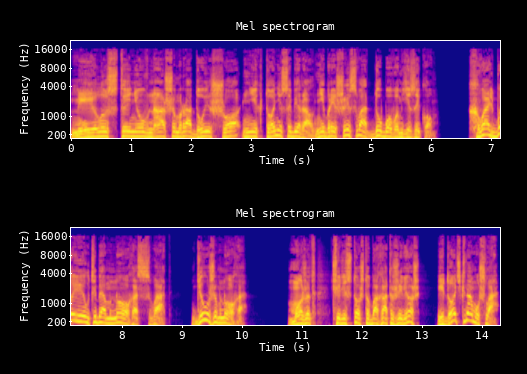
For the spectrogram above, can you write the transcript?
Милостыню в нашем роду и шо никто не собирал, не бреши, сват, дубовым языком. Хвальбы у тебя много, сват, дюже много. Может, через то, что богато живешь, и дочь к нам ушла?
